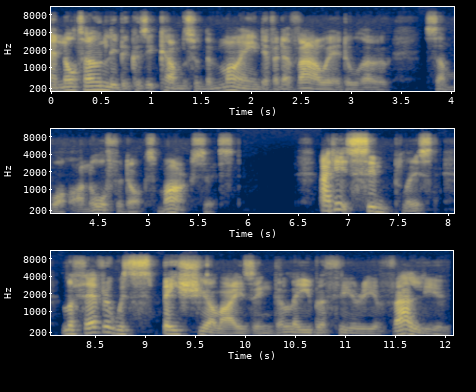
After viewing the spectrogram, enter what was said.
and not only because it comes from the mind of an avowed, although somewhat unorthodox Marxist. At its simplest, Lefebvre was spatializing the labor theory of value.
